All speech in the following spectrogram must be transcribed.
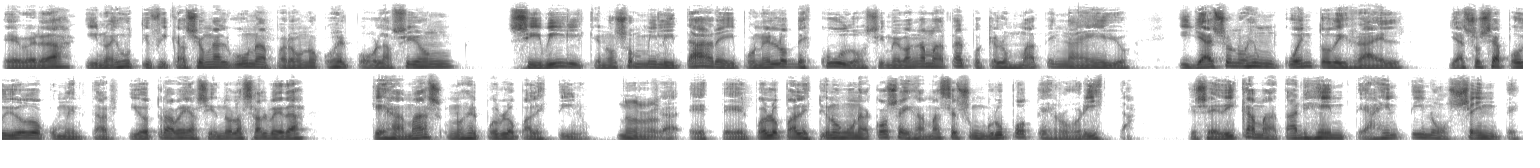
eh, ¿verdad? Y no hay justificación alguna para uno coger población civil que no son militares y ponerlos de escudo. Si me van a matar, pues que los maten a ellos. Y ya eso no es un cuento de Israel, ya eso se ha podido documentar. Y otra vez haciendo la salvedad que jamás no es el pueblo palestino. No, no, O sea, este, el pueblo palestino es una cosa y jamás es un grupo terrorista que se dedica a matar gente, a gente inocente,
